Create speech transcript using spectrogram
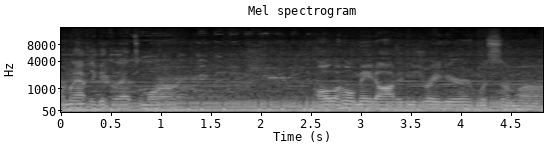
I'm gonna have to get to that tomorrow. All the homemade oddities right here with some, uh,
